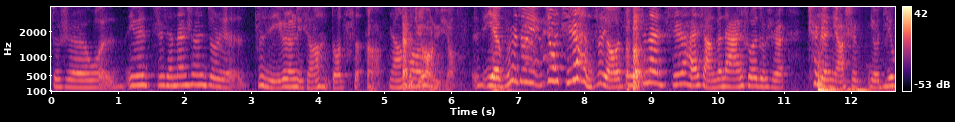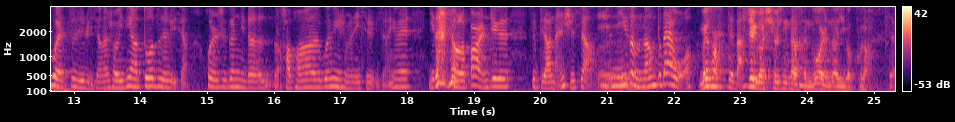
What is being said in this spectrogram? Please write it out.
就是我，因为之前单身，就是也自己一个人旅行了很多次，啊，然后带着绝望旅行，也不是，就是就是其实很自由。我现在其实还想跟大家说，就是趁着你要是有机会自己旅行的时候，一定要多自己旅行，或者是跟你的好朋友、闺蜜什么的一起旅行，因为一旦有了伴儿，你这个就比较难实现了。你怎么能不带我？没错，对吧？这个是现在很多人的一个苦恼。对，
